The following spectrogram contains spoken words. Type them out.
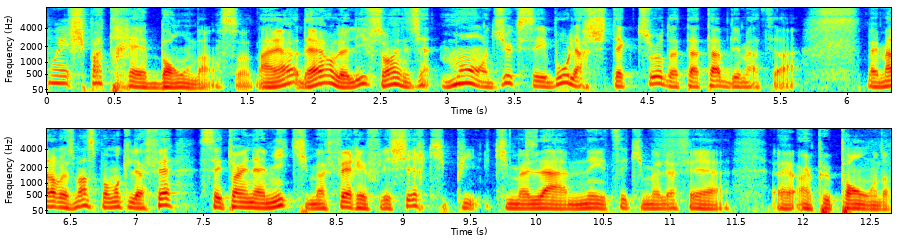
Oui. Je suis pas très bon dans ça. D'ailleurs, le livre, souvent, il dit Mon Dieu, que c'est beau l'architecture de ta table des matières. Ben, malheureusement, c'est pas moi qui l'ai fait. C'est un ami qui m'a fait réfléchir, qui, qui me l'a amené, qui me l'a fait euh, un peu pondre.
